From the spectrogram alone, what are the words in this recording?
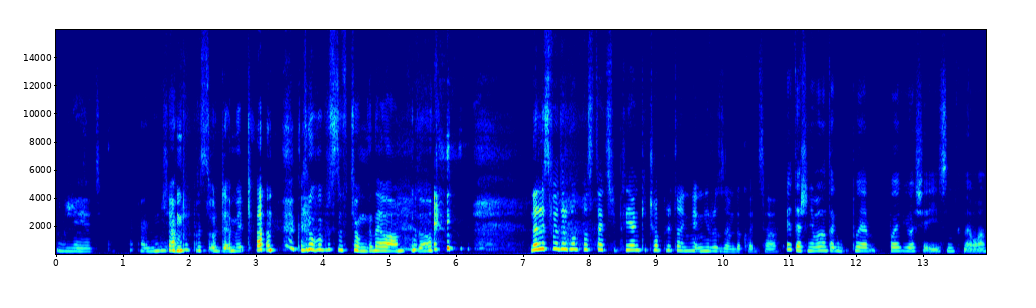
nie, ja cię tak. Musiałam po prostu o Gemmy Chan, którą po prostu wciągnęłam do... No ale swoją drogą postać Priyanki Chopry to nie, nie rozumiem do końca. Ja też nie, bo ona tak poja- pojawiła się i zniknęła.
